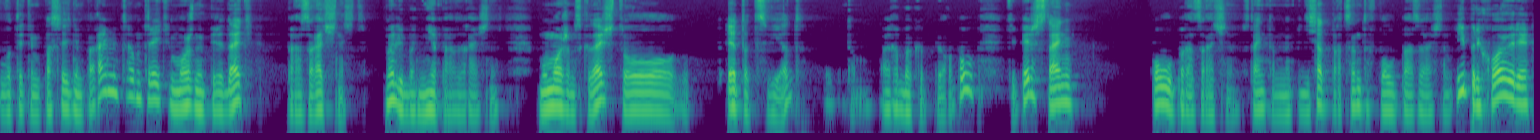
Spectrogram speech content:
вот этим последним параметром третьим можно передать прозрачность, ну, либо непрозрачность. Мы можем сказать, что этот цвет, там, Rebecca Purple, теперь стань полупрозрачным, стань там на 50% полупрозрачным. И при ховере,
